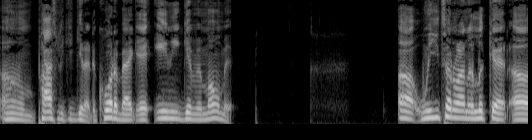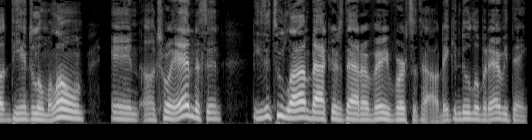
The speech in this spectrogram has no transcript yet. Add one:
um, possibly could get at the quarterback at any given moment. Uh, when you turn around and look at uh, D'Angelo Malone and uh, Troy Anderson, these are two linebackers that are very versatile. They can do a little bit of everything.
